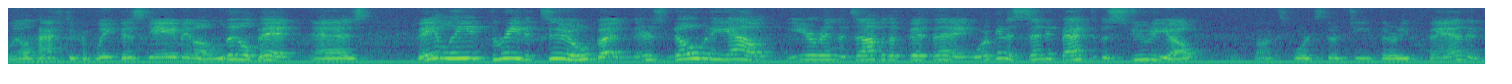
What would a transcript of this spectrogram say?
will have to complete this game in a little bit as they lead three to two, but there's nobody out here in the top of the fifth inning. We're going to send it back to the studio, Fox Sports 1330 The Fan, and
